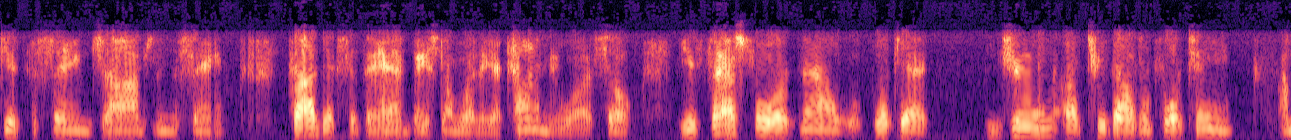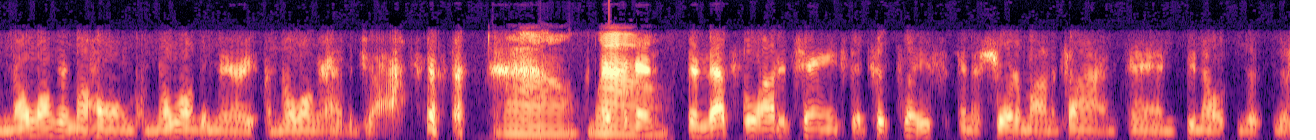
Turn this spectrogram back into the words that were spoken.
get the same jobs and the same projects that they had based on where the economy was. So you fast forward now, look at June of 2014 I'm no longer in my home. I'm no longer married. I no longer have a job. wow, wow. And, and that's a lot of change that took place in a short amount of time. And you know, the the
